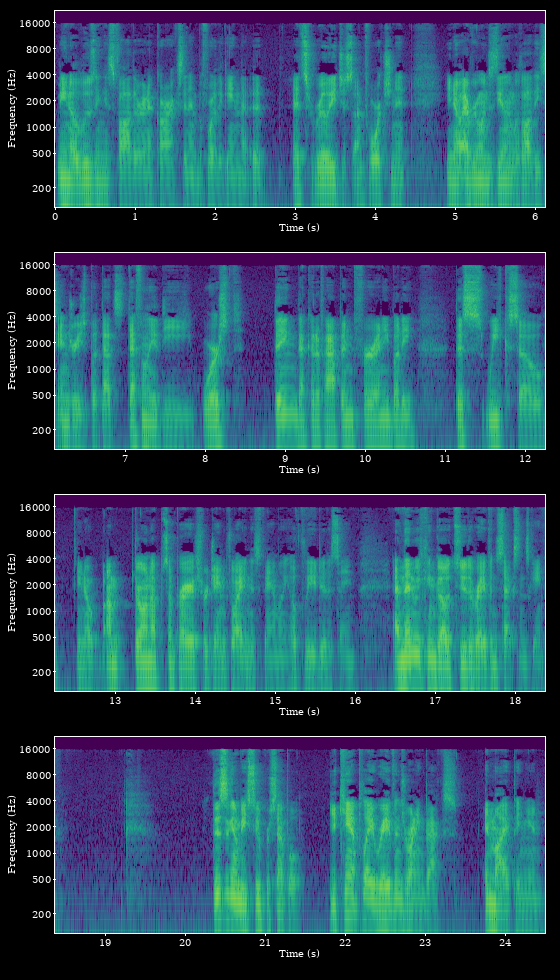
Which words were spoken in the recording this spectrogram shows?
you know, losing his father in a car accident before the game, that it, it's really just unfortunate. You know, everyone's dealing with all these injuries, but that's definitely the worst thing that could have happened for anybody this week. So, you know, I'm throwing up some prayers for James White and his family. Hopefully, you do the same. And then we can go to the Ravens Texans game. This is going to be super simple. You can't play Ravens running backs, in my opinion.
